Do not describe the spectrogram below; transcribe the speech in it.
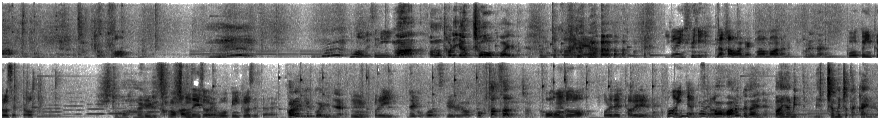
あ、ちょっと。あまあ別に。まあこの鳥が超怖いよ本当怖いね。意外に中はねまあまあだね。これ何？ウォークインクローゼット？人が入れるぞもう完全にそうね。ウォークインクローゼットだね。これ結構いいね。うんこれいい。でここ机がここ2つあるねちゃんと。お本当だ。これで食べれるね。まあいいんじゃないですか、まあ悪くないね。マイアミってめちゃめちゃ高いのよ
